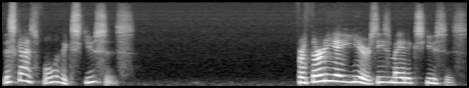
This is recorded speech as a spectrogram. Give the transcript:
This guy's full of excuses. For 38 years, he's made excuses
